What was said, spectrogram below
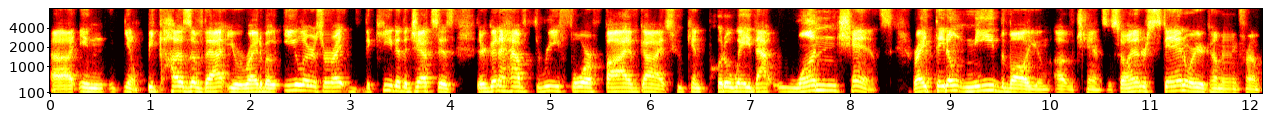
uh, in you know because of that. You were right about Ehlers, right? The key to the Jets is they're going to have three, four, five guys who can put away that one chance, right? They don't need the volume of chances. So I understand where you're coming from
